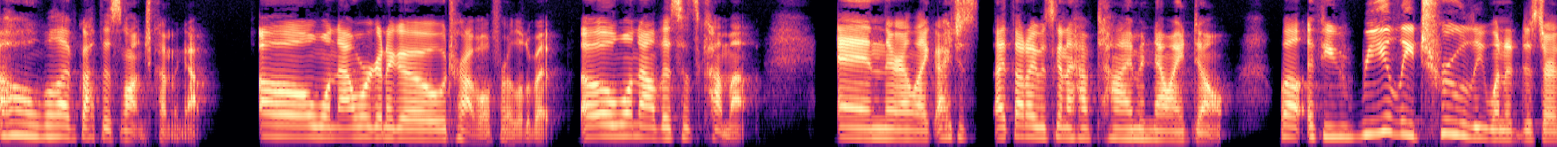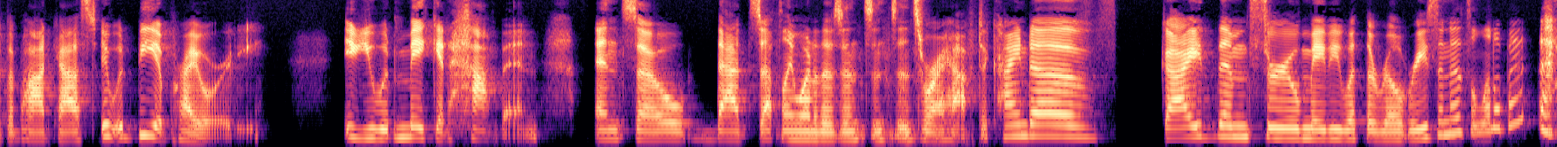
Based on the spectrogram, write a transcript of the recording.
oh, well, I've got this launch coming up. Oh, well, now we're going to go travel for a little bit. Oh, well, now this has come up. And they're like, I just, I thought I was going to have time, and now I don't. Well, if you really truly wanted to start the podcast, it would be a priority. You would make it happen. And so that's definitely one of those instances where I have to kind of guide them through maybe what the real reason is a little bit.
